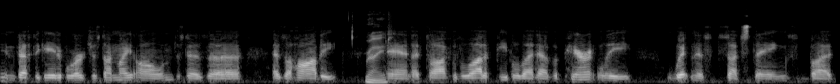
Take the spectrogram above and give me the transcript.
investigative work just on my own, just as a as a hobby. Right. And I've talked with a lot of people that have apparently witnessed such things, but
